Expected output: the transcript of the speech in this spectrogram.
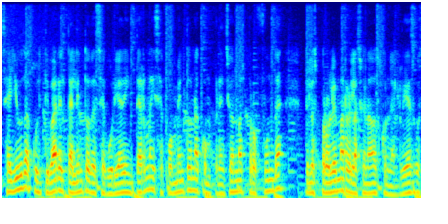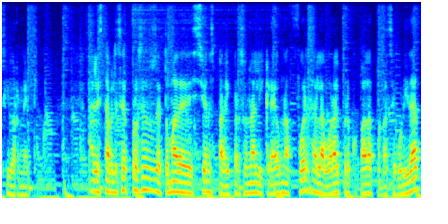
se ayuda a cultivar el talento de seguridad interna y se fomenta una comprensión más profunda de los problemas relacionados con el riesgo cibernético. Al establecer procesos de toma de decisiones para el personal y crear una fuerza laboral preocupada por la seguridad,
